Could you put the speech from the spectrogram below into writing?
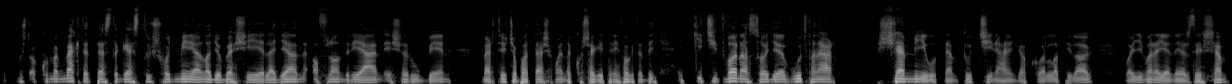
Hát most akkor meg megtette ezt a gesztus, hogy minél nagyobb esélye legyen a Flandrián és a Rubén, mert ő a csapattársa majd akkor segíteni fog. Tehát egy, egy kicsit van az, hogy Wood Van Aert semmi jót nem tud csinálni gyakorlatilag, vagy van egy olyan érzésem.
